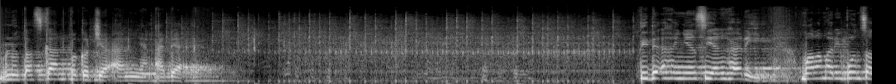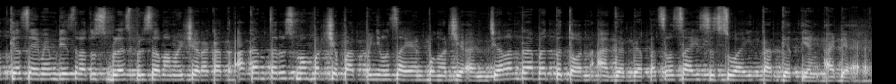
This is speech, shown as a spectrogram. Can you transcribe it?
menuntaskan pekerjaan yang ada. Tidak hanya siang hari, malam hari pun Satgas MMD 111 bersama masyarakat akan terus mempercepat penyelesaian pengerjaan jalan rabat beton agar dapat selesai sesuai target yang ada.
